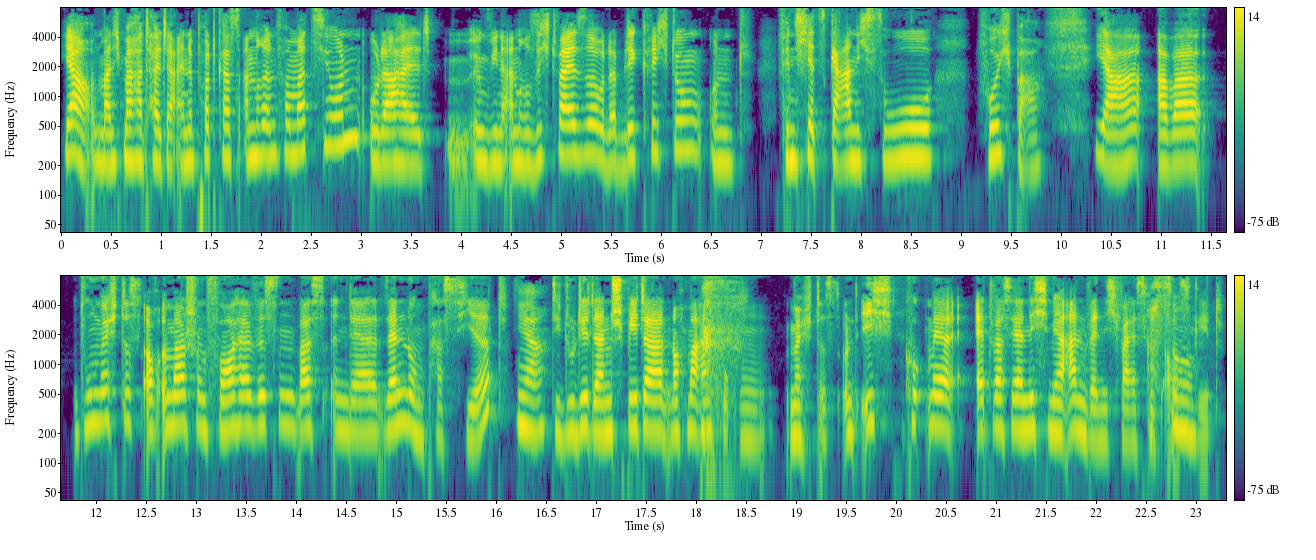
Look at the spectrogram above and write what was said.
ja, und manchmal hat halt der eine Podcast andere Informationen oder halt irgendwie eine andere Sichtweise oder Blickrichtung und finde ich jetzt gar nicht so furchtbar. Ja, aber du möchtest auch immer schon vorher wissen, was in der Sendung passiert, ja. die du dir dann später nochmal angucken möchtest. Und ich guck mir etwas ja nicht mehr an, wenn ich weiß, wie es so. ausgeht.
